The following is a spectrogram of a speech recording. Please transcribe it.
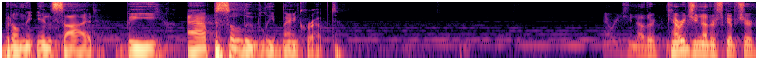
but on the inside, be absolutely bankrupt. Can I read you another? Can I read you another scripture?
